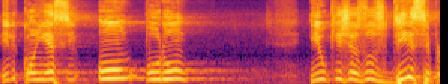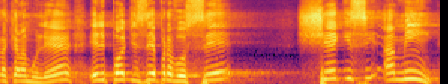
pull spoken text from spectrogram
Ele conhece um por um. E o que Jesus disse para aquela mulher, ele pode dizer para você: chegue-se a mim,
